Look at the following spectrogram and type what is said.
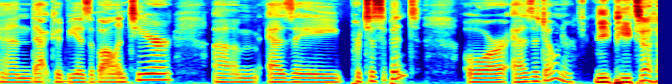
And that could be as a volunteer, um, as a participant, or as a donor. need pizza?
